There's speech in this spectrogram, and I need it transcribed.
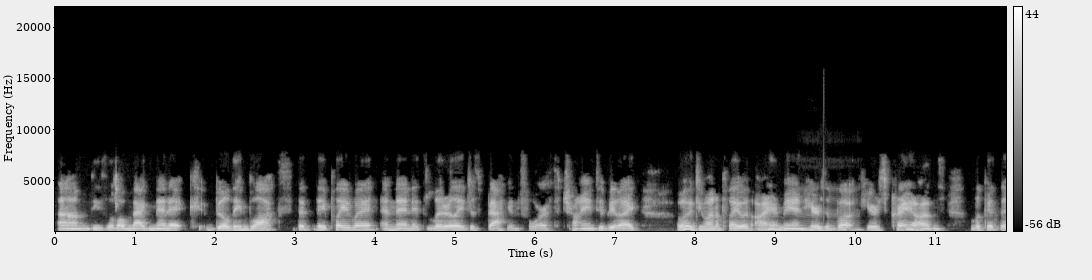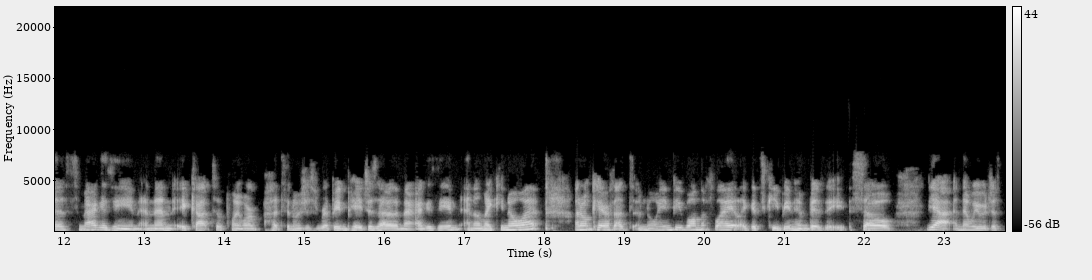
um, these little magnetic building blocks that they played with, and then it's literally just back and forth trying to be like, oh, do you want to play with Iron Man? Mm-hmm. Here's a book. Mm-hmm. Here's crayons. Look at this magazine. And then it got to a point where Hudson was just ripping pages out of the magazine. And I'm like, you know what? I don't care if that's annoying people on the flight. Like it's keeping him busy. So yeah. And then we would just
